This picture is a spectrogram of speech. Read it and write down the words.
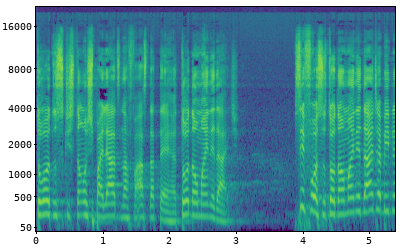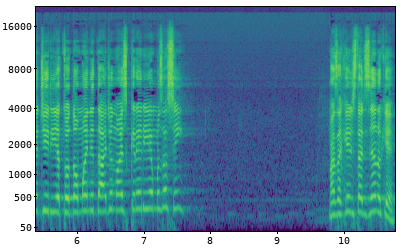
todos que estão espalhados na face da terra, toda a humanidade. Se fosse toda a humanidade, a Bíblia diria toda a humanidade, nós creríamos assim. Mas aqui ele está dizendo o quê?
